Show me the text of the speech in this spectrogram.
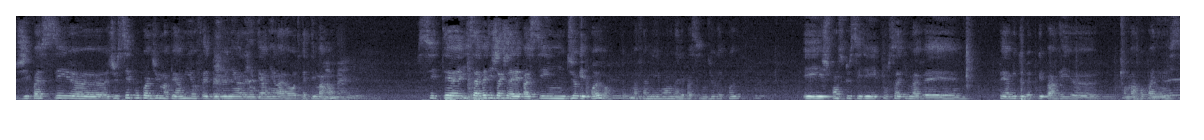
J'ai passé, euh, je sais pourquoi Dieu m'a permis en fait de venir l'année dernière à la retraite des mamans. C'était, il savait déjà que j'allais passer une dure épreuve. Ma famille et moi, on allait passer une dure épreuve. Et je pense que c'est pour ça qu'il m'avait permis de me préparer euh, en m'accompagnant ici.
